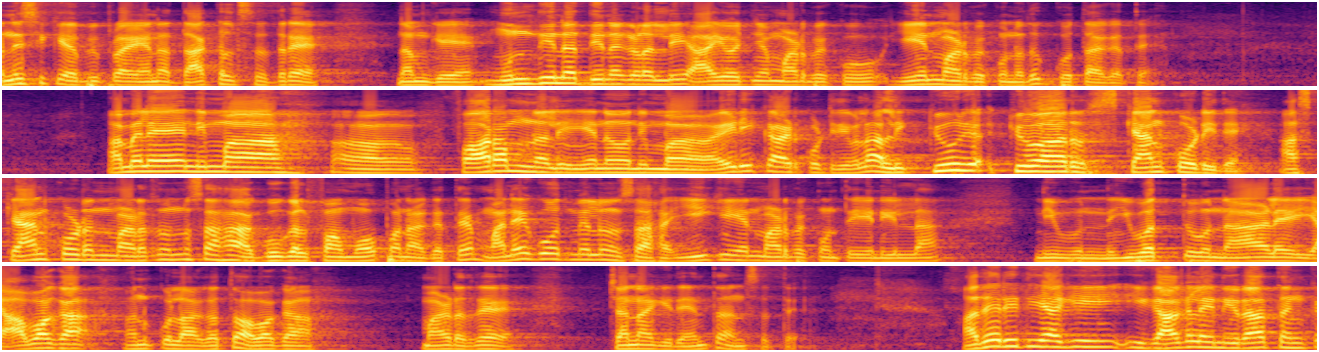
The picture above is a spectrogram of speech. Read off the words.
ಅನಿಸಿಕೆ ಅಭಿಪ್ರಾಯನ ದಾಖಲಿಸಿದ್ರೆ ನಮಗೆ ಮುಂದಿನ ದಿನಗಳಲ್ಲಿ ಆಯೋಜನೆ ಮಾಡಬೇಕು, ಏನು ಮಾಡಬೇಕು ಅನ್ನೋದು ಗೊತ್ತಾಗುತ್ತೆ. ಆಮೇಲೆ ನಿಮ್ಮ ಫಾರಮ್ನಲ್ಲಿ ಏನು ನಿಮ್ಮ ಐ ಡಿ ಕಾರ್ಡ್ ಕೊಟ್ಟಿದ್ದೀವಲ್ಲ, ಅಲ್ಲಿ Q Q R scan code ಇದೆ. ಆ ಸ್ಕ್ಯಾನ್ ಕೋಡನ್ನು ಮಾಡಿದ್ರೂ ಸಹ ಗೂಗಲ್ ಫಾರ್ಮ್ ಓಪನ್ ಆಗುತ್ತೆ. ಮನೆಗೆ ಹೋದ್ಮೇಲೂ ಸಹ ಈಗ ಏನು ಮಾಡಬೇಕು ಅಂತ ಏನಿಲ್ಲ. ನೀವು ಇವತ್ತು, ನಾಳೆ ಯಾವಾಗ ಅನುಕೂಲ ಆಗುತ್ತೋ ಆವಾಗ ಮಾಡಿದ್ರೆ ಚೆನ್ನಾಗಿದೆ ಅಂತ ಅನಿಸುತ್ತೆ. ಅದೇ ರೀತಿಯಾಗಿ ಈಗಾಗಲೇ ನಿರಾತಂಕ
